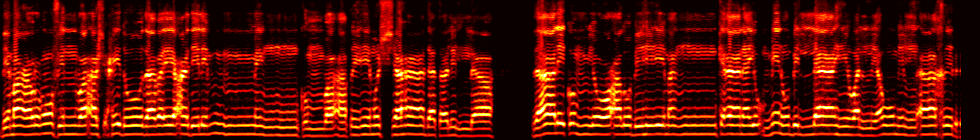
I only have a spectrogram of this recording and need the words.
بمعروف وأشهدوا ذوي عدل منكم وأقيموا الشهادة لله. ذلكم يوعظ به من كان يؤمن بالله واليوم الآخر.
